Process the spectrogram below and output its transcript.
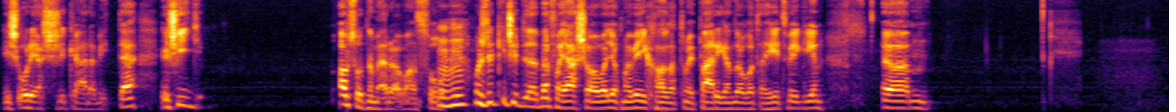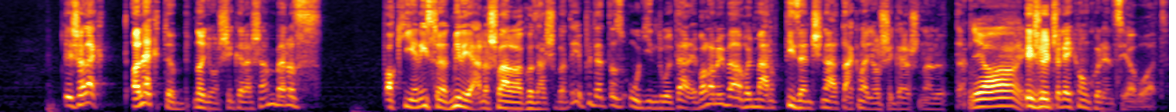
és óriási sikerre vitte, és így abszolút nem erről van szó. Uh-huh. Most egy kicsit befolyással vagyok, mert végighallgattam egy pár ilyen dolgot a hétvégén. Öm, és a, leg, a legtöbb nagyon sikeres ember az, aki ilyen iszonyat milliárdos vállalkozásokat épített, az úgy indult el valamivel, hogy már tizen csinálták nagyon sikeresen előtte. Ja, És ő csak egy konkurencia volt.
